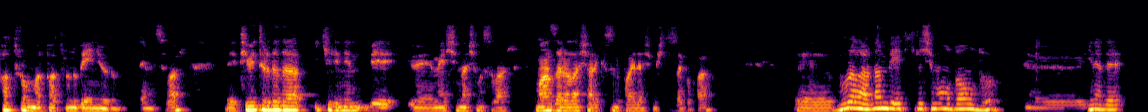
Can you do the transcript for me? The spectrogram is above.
patron var, patronu beğeniyorum demesi var. E, Twitter'da da ikilinin bir e, mentionlaşması var. Manzaralar şarkısını paylaşmıştı Sagopa. E, buralardan bir etkileşim oldu oldu. E, yine de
